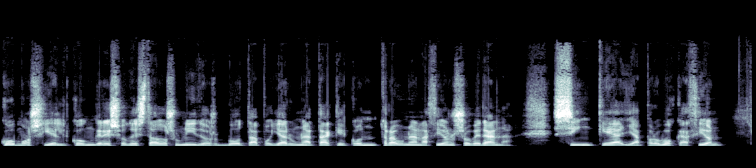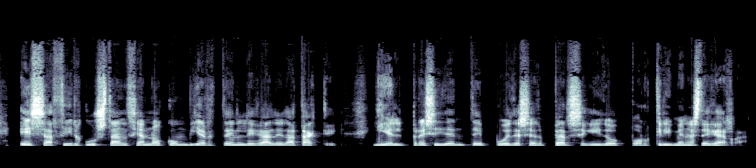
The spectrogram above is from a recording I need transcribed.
como si el Congreso de Estados Unidos vota apoyar un ataque contra una nación soberana sin que haya provocación, esa circunstancia no convierte en legal el ataque y el presidente puede ser perseguido por crímenes de guerra.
